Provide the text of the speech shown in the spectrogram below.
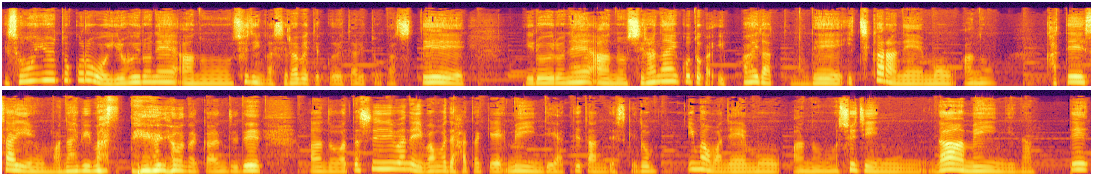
でそういうところをいろいろねあの主人が調べてくれたりとかしていろいろねあの知らないことがいっぱいだったので一からねもうあの家庭菜園を学びますっていうような感じであの私はね今まで畑メインでやってたんですけど今はねもうあの主人がメインになって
